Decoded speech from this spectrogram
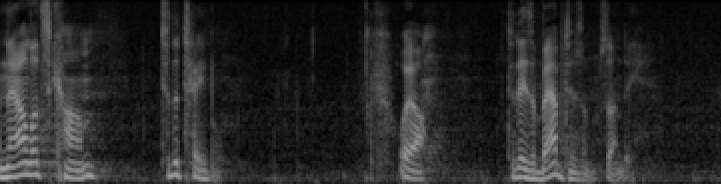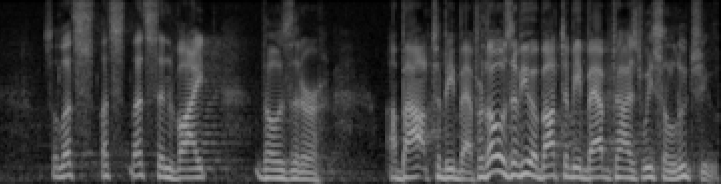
And now let's come to the table. Well, today's a baptism Sunday. So let's, let's, let's invite those that are about to be baptized. For those of you about to be baptized, we salute you.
